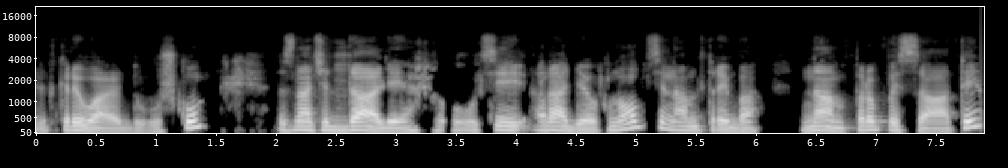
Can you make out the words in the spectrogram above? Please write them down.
відкриваю дужку. Значить, далі у цій радіокнопці нам треба нам прописати.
